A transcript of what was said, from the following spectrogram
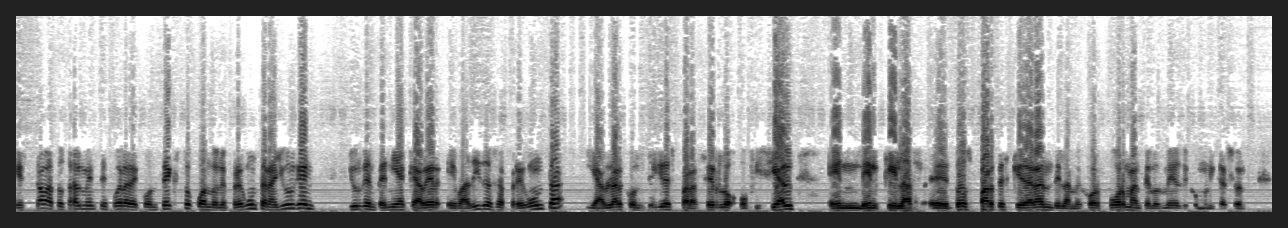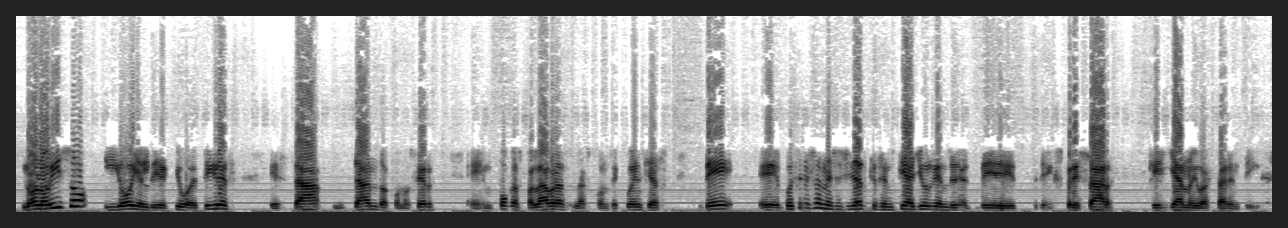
que estaba totalmente fuera de contexto, cuando le preguntan a Jürgen, Jürgen tenía que haber evadido esa pregunta y hablar con Tigres para hacerlo oficial en el que las eh, dos partes quedaran de la mejor forma ante los medios de comunicación. No lo hizo y hoy el directivo de Tigres está dando a conocer en pocas palabras las consecuencias de eh, pues esa necesidad que sentía Jürgen de, expresar que ya no iba a estar en Tigres.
